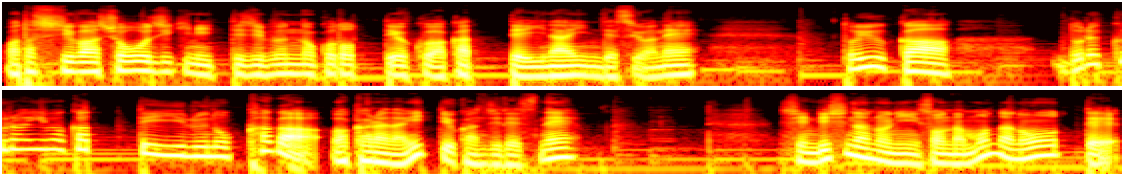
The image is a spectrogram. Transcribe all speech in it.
私は正直に言って自分のことってよく分かっていないんですよね。というかどれくらい分かっているのかが分からないっていう感じですね。心理師なのにそんなもんなのって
